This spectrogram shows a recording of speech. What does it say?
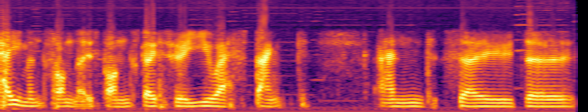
payments on those bonds go through a US bank. And so the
